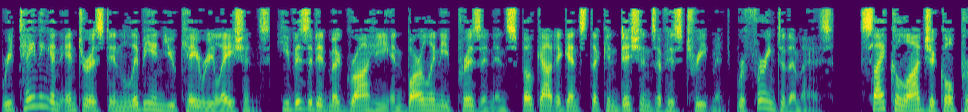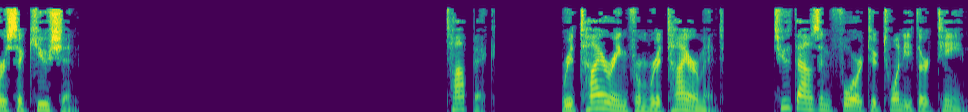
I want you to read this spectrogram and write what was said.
Retaining an interest in Libyan-UK relations, he visited Megrahi in Barlinnie prison and spoke out against the conditions of his treatment, referring to them as psychological persecution. Topic: Retiring from retirement 2004 to 2013.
